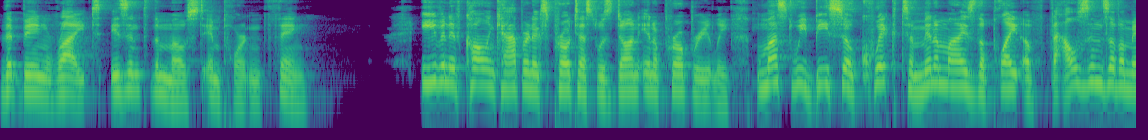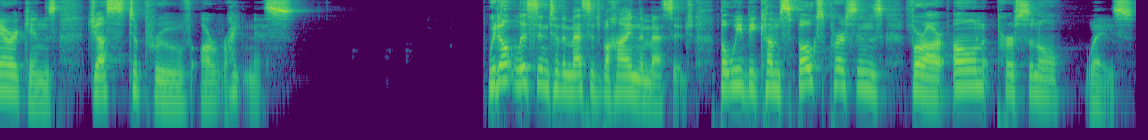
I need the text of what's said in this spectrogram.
that being right isn't the most important thing. Even if Colin Kaepernick's protest was done inappropriately, must we be so quick to minimize the plight of thousands of Americans just to prove our rightness? We don't listen to the message behind the message, but we become spokespersons for our own personal ways.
